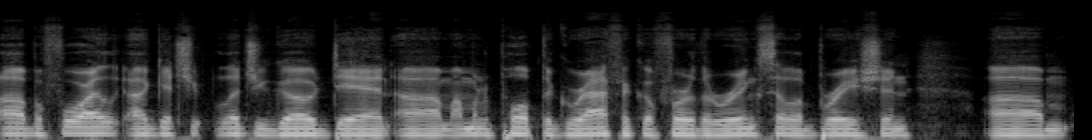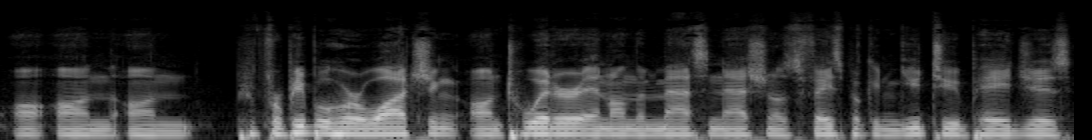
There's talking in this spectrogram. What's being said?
uh before I, I, get you let you go, Dan. Um, I'm going to pull up the graphic for the ring celebration um, on on for people who are watching on Twitter and on the MASN Nationals Facebook and YouTube pages.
